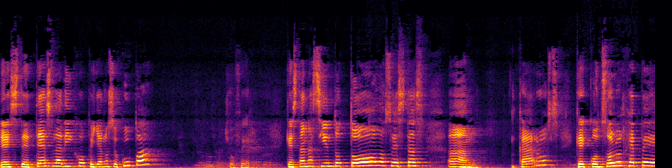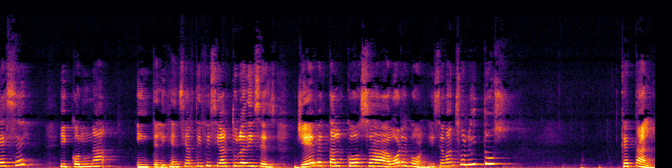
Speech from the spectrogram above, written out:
este Tesla dijo que ya no se ocupa chofer, que están haciendo todos estos carros que con solo el GPS y con una inteligencia artificial, tú le dices, lleve tal cosa a Oregon y se van solitos. ¿Qué tal?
